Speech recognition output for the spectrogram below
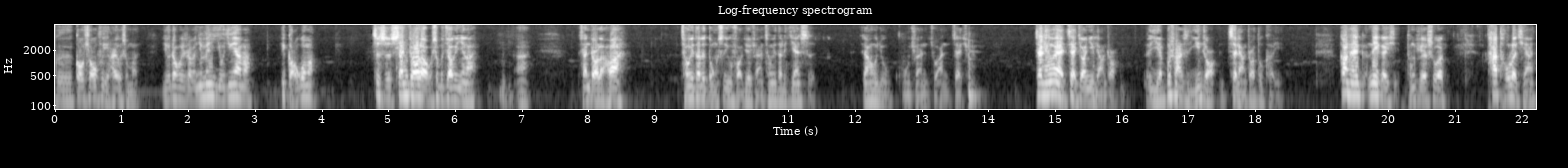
呃高消费，还有什么有这回事吗？你们有经验吗？被搞过吗？这是三招了，我是不是教给你了？啊，三招了，好吧？成为他的董事有否决权，成为他的监事，然后就股权转债权。再另外再教你两招，也不算是阴招，这两招都可以。刚才那个同学说他投了钱。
